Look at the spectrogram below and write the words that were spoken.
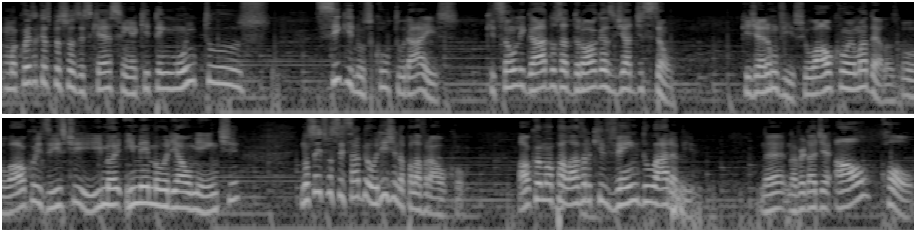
uma coisa que as pessoas esquecem é que tem muitos signos culturais que são ligados a drogas de adição, que geram vício. O álcool é uma delas. O álcool existe ime- imemorialmente. Não sei se vocês sabem a origem da palavra álcool. Álcool é uma palavra que vem do árabe. Né? Na verdade é álcool.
